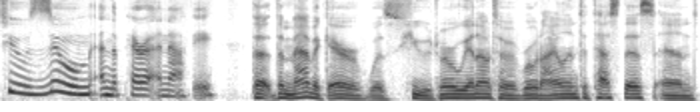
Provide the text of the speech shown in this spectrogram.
2 Zoom, and the Parrot Anafi. The the Mavic Air was huge. Remember, we went out to Rhode Island to test this, and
